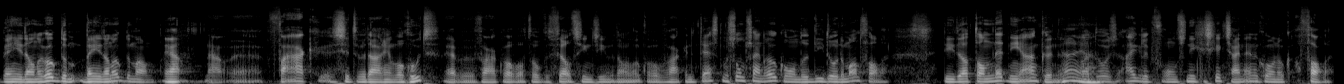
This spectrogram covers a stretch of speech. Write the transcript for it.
Ben je dan nog ook de, ben je dan ook de man? Ja. Nou, eh, vaak zitten we daarin wel goed. Hebben we vaak wel wat we op het veld zien, zien we dan ook wel vaak in de test. Maar soms zijn er ook honden die door de mand vallen. Die dat dan net niet aankunnen. Ja, ja. Waardoor ze eigenlijk voor ons niet geschikt zijn en gewoon ook afvallen.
